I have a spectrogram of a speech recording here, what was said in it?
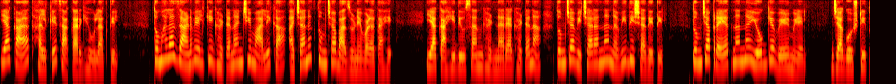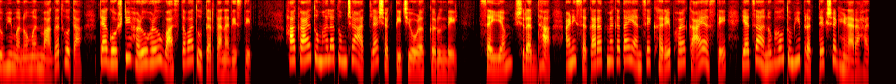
या काळात हलकेच आकार घेऊ लागतील. तुम्हाला जाणवेल की घटनांची मालिका अचानक तुमच्या बाजूने वळत आहे. या काही दिवसांत घडणाऱ्या घटना तुमच्या विचारांना नवी दिशा देतील. तुमच्या प्रयत्नांना योग्य वेळ मिळेल. ज्या गोष्टी तुम्ही मनोमन मागत होता त्या गोष्टी हळूहळू वास्तवात उतरताना दिसतील. हा काळ तुम्हाला तुमच्या आतल्या शक्तीची ओळख करून देईल. संयम श्रद्धा आणि सकारात्मकता यांचे खरे फळ काय असते याचा अनुभव तुम्ही प्रत्यक्ष घेणार आहात.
